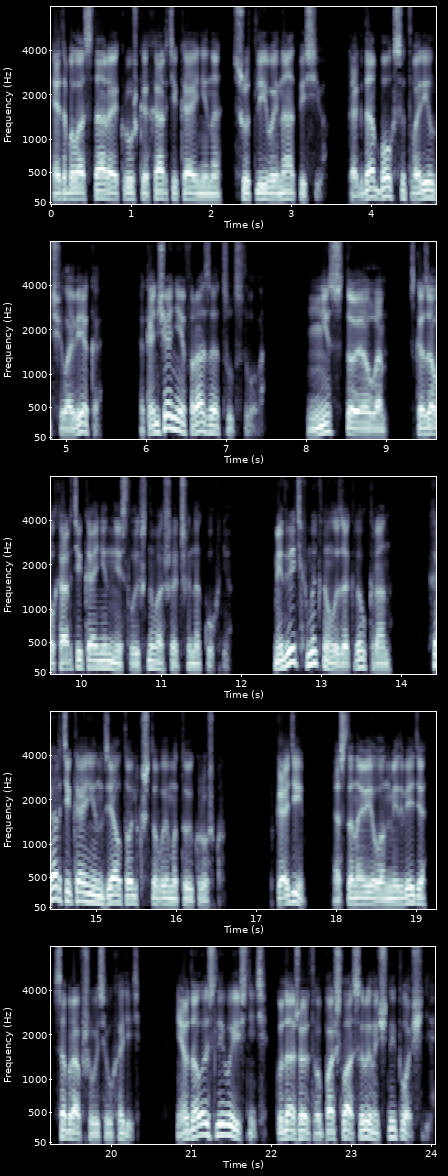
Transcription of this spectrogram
Это была старая кружка Харти Кайнина с шутливой надписью «Когда Бог сотворил человека», окончание фразы отсутствовало. «Не стоило», — сказал Харти Кайнин, неслышно вошедший на кухню. Медведь хмыкнул и закрыл кран. Харти Кайнин взял только что вымытую кружку. «Погоди», — остановил он медведя, собравшегося уходить. «Не удалось ли выяснить, куда жертва пошла с рыночной площади?»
